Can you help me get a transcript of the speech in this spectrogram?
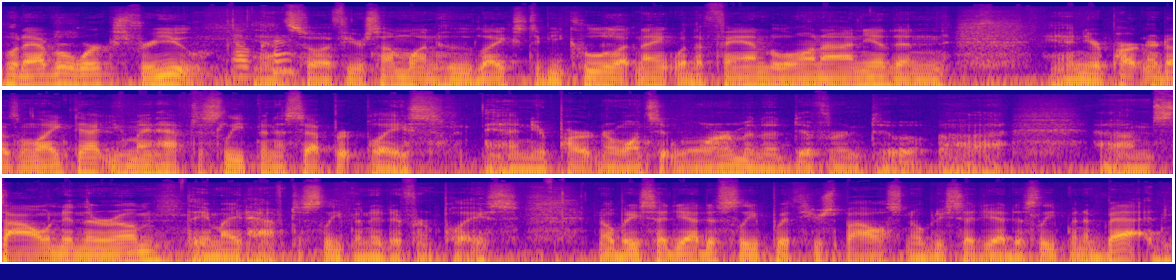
Whatever works for you. Okay. And so if you're someone who likes to be cool at night with a fan blowing on you, then and your partner doesn't like that, you might have to sleep in a separate place. And your partner wants it warm and a different uh, um, sound in the room, they might have to sleep in a different place. Nobody said you had to sleep with your spouse. Nobody said you had to sleep in a bed.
